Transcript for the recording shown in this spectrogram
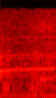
Thank you.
